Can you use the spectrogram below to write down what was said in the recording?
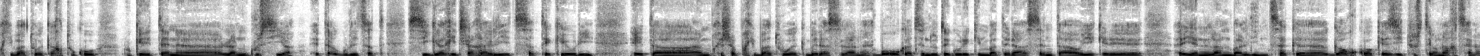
pribatuek hartuko lukeeten uh, lan guzia, eta guretzat zigarri txarralitzateke hori, eta enpresa pribatuek beraz lan. Borrokatzen dute gurekin batera, zenta horiek ere haien lan baldintzak uh, gaurkoak ez dituzte onartzen.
